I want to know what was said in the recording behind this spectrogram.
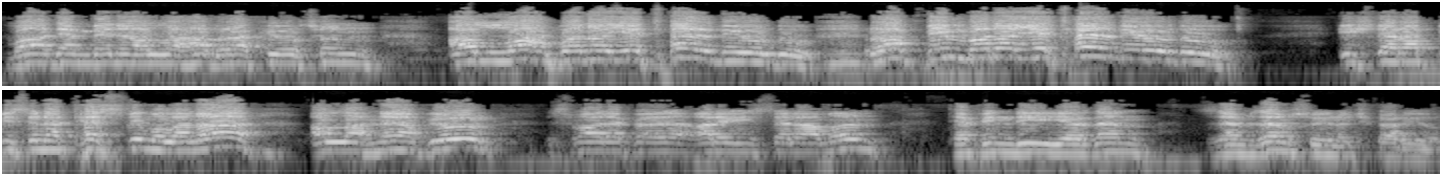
madem beni Allah'a bırakıyorsun Allah bana yeter diyordu. Rabbim bana yeter diyordu. İşte Rabbisine teslim olana Allah ne yapıyor? İsmail Aleyhisselam'ın tepindiği yerden zemzem suyunu çıkarıyor.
